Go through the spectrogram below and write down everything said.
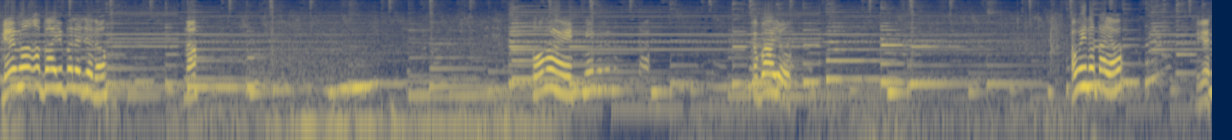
Ganyan mga kabayo pala dyan. No? Nga eh. Ngayon ko na nakita. Kabayo. Away na tayo? Sige.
